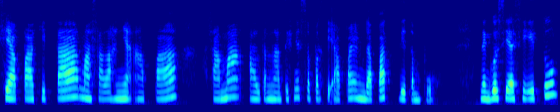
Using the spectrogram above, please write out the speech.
siapa kita, masalahnya apa, sama alternatifnya seperti apa yang dapat ditempuh. Negosiasi itu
